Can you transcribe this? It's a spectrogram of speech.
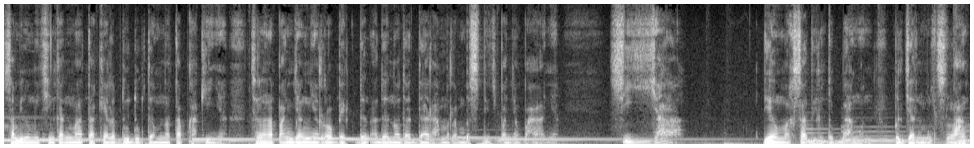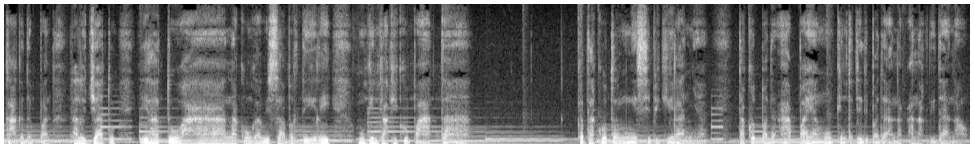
Sambil memicingkan mata, Caleb duduk dan menatap kakinya. Celana panjangnya robek dan ada noda darah merembes di sepanjang pahanya. Sial. Dia memaksa diri untuk bangun, berjalan selangkah ke depan, lalu jatuh. Ya Tuhan, aku gak bisa berdiri, mungkin kakiku patah. Ketakutan mengisi pikirannya, takut pada apa yang mungkin terjadi pada anak-anak di danau.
